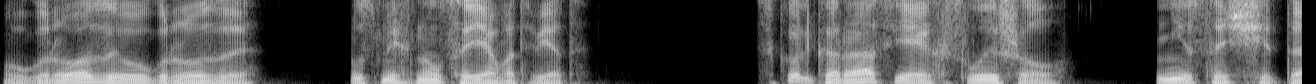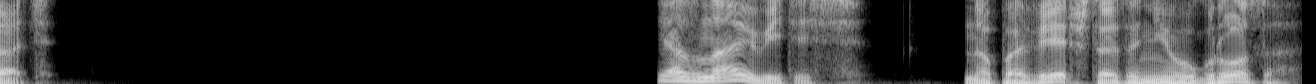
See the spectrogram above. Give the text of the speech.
угрозы, угрозы», Усмехнулся я в ответ. Сколько раз я их слышал, не сосчитать. Я знаю, Витязь, но поверь, что это не угроза,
